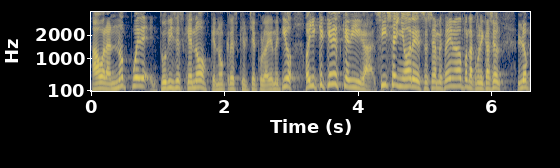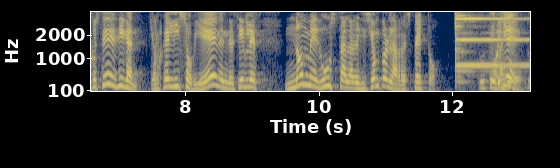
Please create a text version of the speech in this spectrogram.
Ahora, no puede, tú dices que no, que no crees que el Checo lo haya metido. Oye, ¿qué quieres que diga? Sí, señores, o sea, me está llamando por la comunicación. Lo que ustedes digan, yo creo que él hizo bien en decirles, no me gusta la decisión, pero la respeto. ¿Tú te, Oye. imagi- tú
